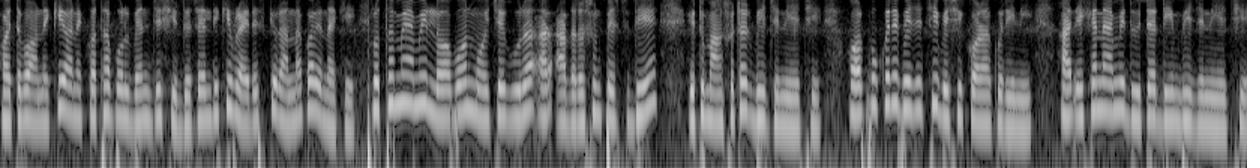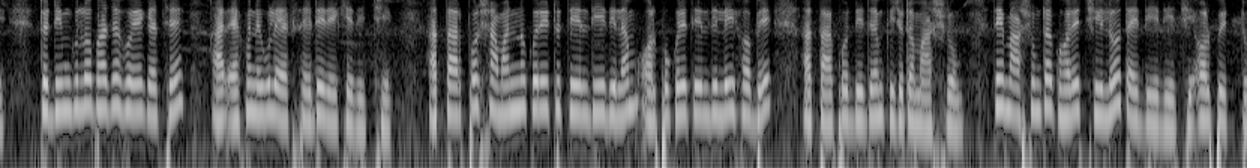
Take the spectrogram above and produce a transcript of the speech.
হয়তোবা অনেকেই অনেক কথা বলবেন যে, সিদ্ধ চাল দিয়ে কি ফ্রাইড রাইস কেউ রান্না করে নাকি? প্রথমে আমি লবণ, মরিচের গুঁড়া আর আদা রসুন পেস্ট দিয়ে একটু মাংসটা ভেজে নিয়েছি। অল্প করে ভেজেছি, বেশি কড়া করিনি আর এখানে আমি দুইটা ডিম ভেজে নিয়েছি। তো ডিমগুলো ভাজা হয়ে গেছে আর এখন এগুলো এক সাইডে রেখে দিচ্ছি। আর তারপর সামান্য করে একটু তেল দিয়ে দিলাম, অল্প করে তেল দিলেই হবে। আর তারপর দিয়ে দিলাম কিছুটা মাশরুম। তো এই মাশরুমটা ঘরে ছিল, তাই দিয়ে দিয়েছি অল্প একটু।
